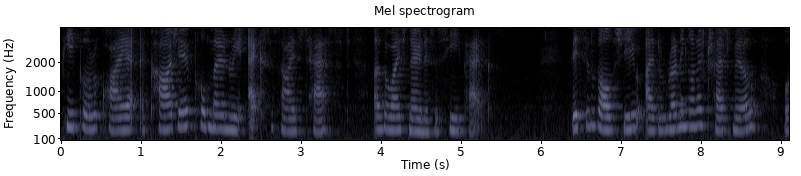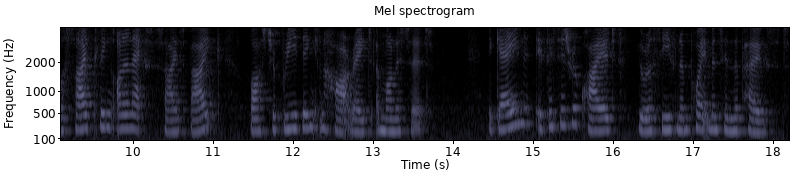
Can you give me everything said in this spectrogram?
people require a cardiopulmonary exercise test, otherwise known as a CPEX. This involves you either running on a treadmill or cycling on an exercise bike whilst your breathing and heart rate are monitored. Again, if this is required, you'll receive an appointment in the post.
